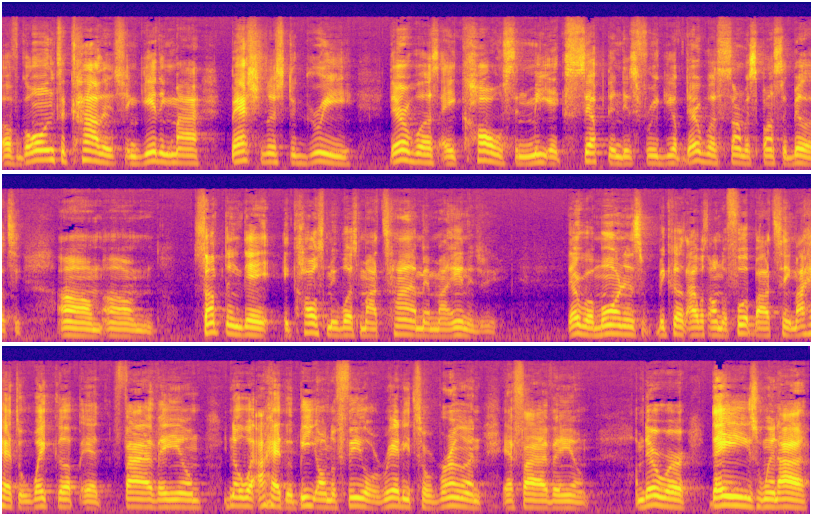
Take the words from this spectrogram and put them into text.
of going to college and getting my bachelor's degree, there was a cost in me accepting this free gift. There was some responsibility. Um, um, something that it cost me was my time and my energy. There were mornings because I was on the football team, I had to wake up at 5 a.m. You know what? I had to be on the field ready to run at 5 a.m. Um, there were days when I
